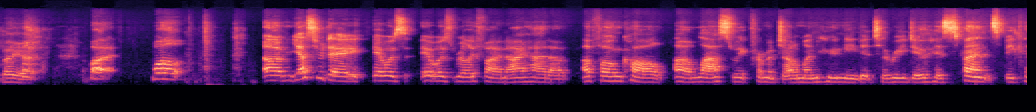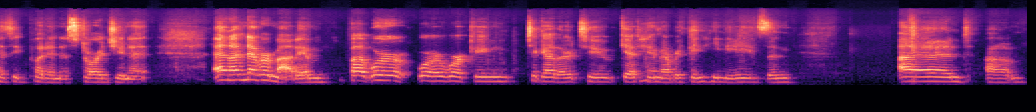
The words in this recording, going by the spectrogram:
Not yet. But well, um, yesterday it was it was really fun. I had a, a phone call um, last week from a gentleman who needed to redo his fence because he'd put in a storage unit, and I've never met him, but we're we're working together to get him everything he needs and and um,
